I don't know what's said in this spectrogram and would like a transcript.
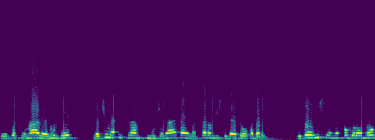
i poslije male nužde, većina islamskih učenjaka je na stanovištu da je to obavez. I to je mišljenje ogromnog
